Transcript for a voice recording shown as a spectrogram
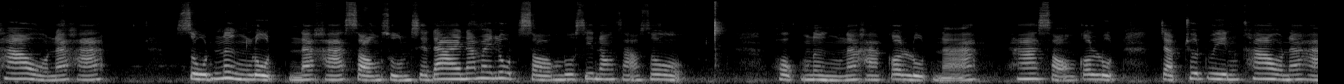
เข้านะคะ ศูนย์หนึ่งหลุดนะคะสองศูนย์เสียดายนะ ไม่หลุดสองดูสิน้องสาวโซ่หกหนึ่งนะคะ ก็หลุดนะห้าสองก็หลุด จับชุดวินเข้านะคะ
